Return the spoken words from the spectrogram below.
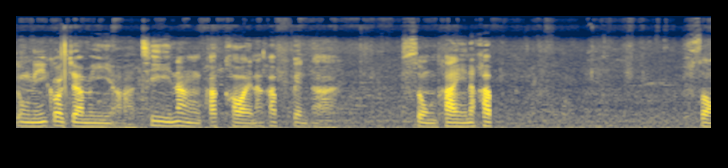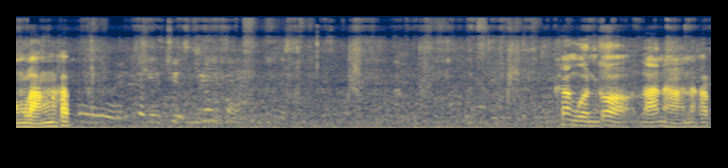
ตรงนี้ก็จะมีที่นั่งพักคอยนะครับ เป็นอ่าทรงไทยนะครับสองหลังนะครับ ข้างบนก็ร้านอาหารนะครับ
